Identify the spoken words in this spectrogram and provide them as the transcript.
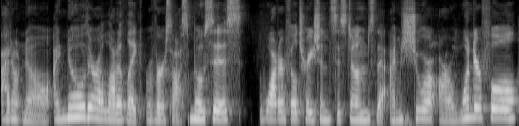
I don't know. I know there are a lot of like reverse osmosis water filtration systems that I'm sure are wonderful.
